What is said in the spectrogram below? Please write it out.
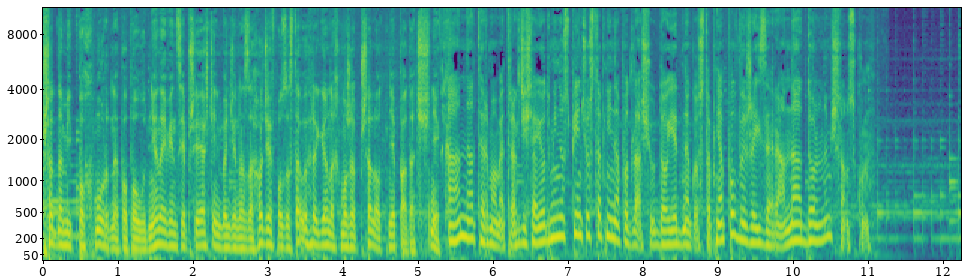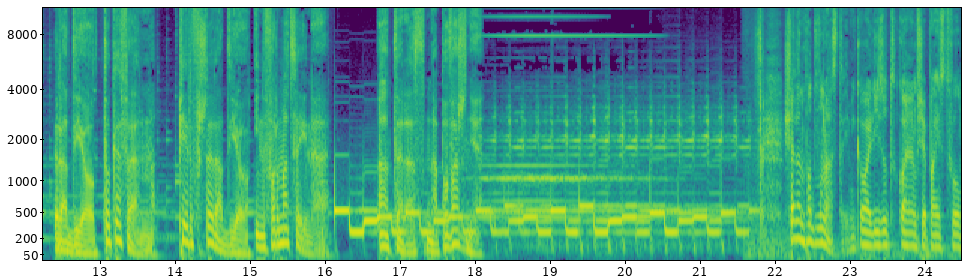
Przed nami pochmurne popołudnie. Najwięcej przejaśnień będzie na zachodzie. W pozostałych regionach może przelotnie padać śnieg. A na termometrach dzisiaj od minus 5 stopni na Podlasiu do 1 stopnia powyżej zera na Dolnym Śląsku. Radio TOK FM. Pierwsze radio informacyjne. A teraz na poważnie. 7 po 12. Mikołaj Lizut, kłaniam się Państwu,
